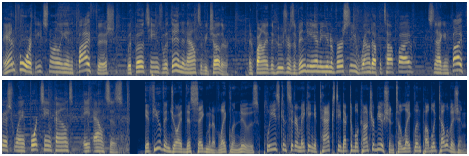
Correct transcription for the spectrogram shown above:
and fourth, each snarling in five fish, with both teams within an ounce of each other. And finally, the Hoosiers of Indiana University round out the top five, snagging five fish weighing 14 pounds 8 ounces. If you've enjoyed this segment of Lakeland News, please consider making a tax-deductible contribution to Lakeland Public Television.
